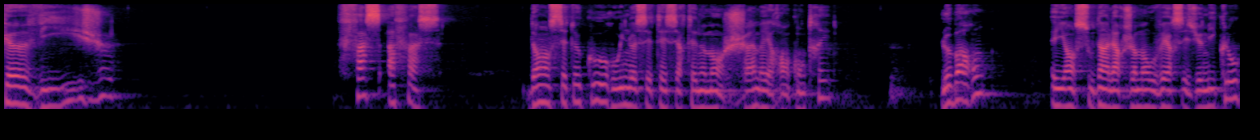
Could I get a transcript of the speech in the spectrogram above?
Que vis-je Face à face, dans cette cour où ils ne s'étaient certainement jamais rencontrés, le baron, ayant soudain largement ouvert ses yeux mi-clos,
